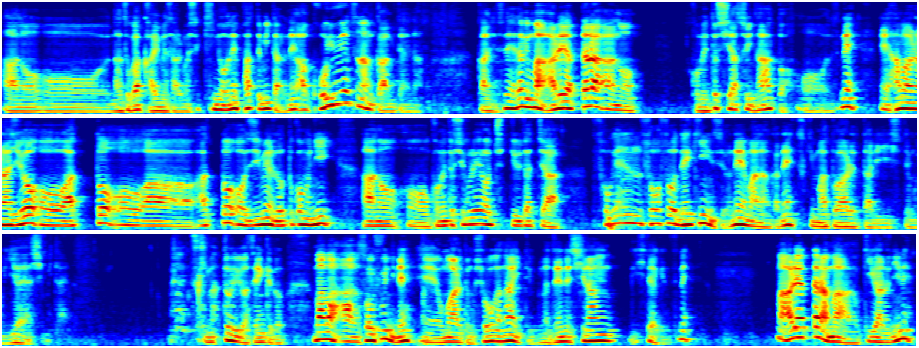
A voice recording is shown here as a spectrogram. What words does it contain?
あの謎が解明されまして、昨日ね、パッて見たらね、あ、こういうやつなんか、みたいな感じですね。だけどまあ、あれやったら、あの、コメントしやすいなと、ですね。えー、ハマラジオ、おあっと、おあっと、gmail.com に、あの、コメントしてくれよ、ちって言うたっちゃ、そげん早々できんすよね。まあなんかね、付きまとわれたりしても嫌やし、みたいな。付きまといはせんけど、まあまあ、あのそういうふうにね、えー思われてもしょうがないっていう、まあ全然知らん人やけどですね。まああれやったら、まあ気軽にね、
